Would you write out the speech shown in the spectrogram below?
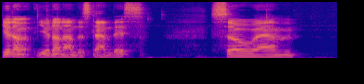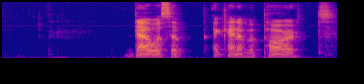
You don't you don't understand this. So um, that was a, a kind of a part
